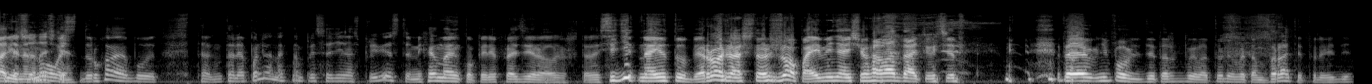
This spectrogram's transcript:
обязательно новость другая будет. Так, Наталья Поляна к нам присоединилась, приветствую. Михаил Маленко перефразировал, что сидит на ютубе, рожа, что жопа, и меня еще голодать учит. Это я не помню, где это ж было, то ли в этом брате, то ли где.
